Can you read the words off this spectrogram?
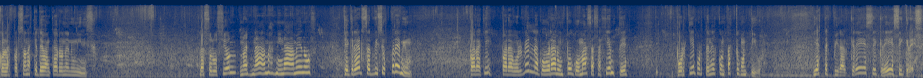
Con las personas que te bancaron en un inicio. La solución no es nada más ni nada menos que crear servicios premium. ¿Para qué? Para volverle a cobrar un poco más a esa gente. ¿Por qué? Por tener contacto contigo. Y esta espiral crece, crece y crece.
